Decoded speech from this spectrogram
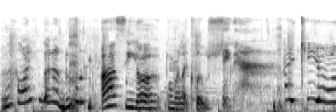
why you gotta do? I'll see y'all when we're like close. Stay there. Ikea.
